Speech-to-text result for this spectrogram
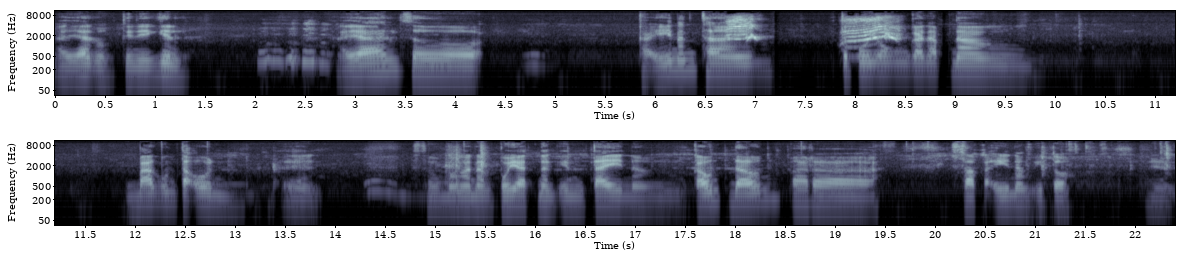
Ayan, oh, tinigil. Ayan, so, kainan time. Ito po yung ganap ng bagong taon. Ayan. So, mga nagpuyat, nag-intay ng countdown para sa kainang ito. Ayan.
